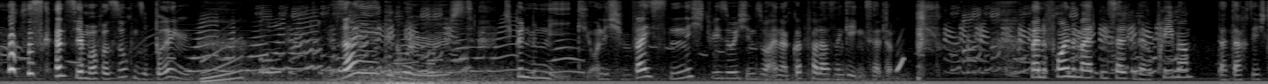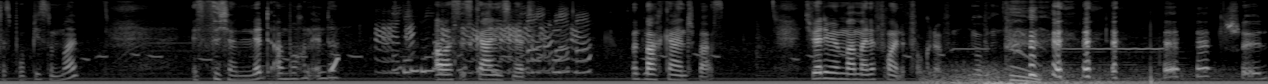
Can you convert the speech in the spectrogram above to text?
das kannst du ja mal versuchen zu bringen. Sei gegrüßt. Ich bin Monique und ich weiß nicht, wieso ich in so einer gottverlassenen Gegend zelte. Meine Freunde meinten, Zelten wäre prima. Dann dachte ich, das probierst du mal. Ist sicher nett am Wochenende, aber es ist gar nicht nett. Und macht keinen Spaß. Ich werde mir mal meine Freunde vorknöpfen. Schön.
